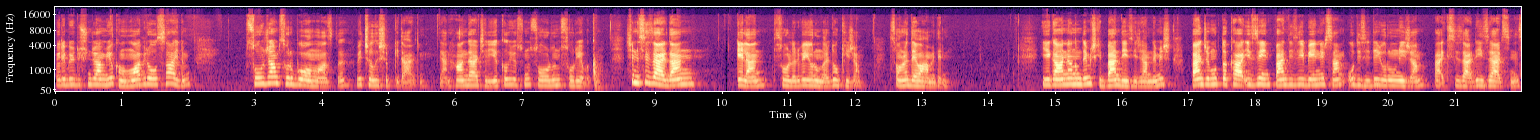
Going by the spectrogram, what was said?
öyle bir düşüncem yok ama muhabir olsaydım soracağım soru bu olmazdı ve çalışıp giderdim. Yani Hande Erçel'i yakalıyorsunuz sorduğunuz soruya bakın. Şimdi sizlerden gelen soruları ve yorumları da okuyacağım. Sonra devam edelim. Yegane Hanım demiş ki ben de izleyeceğim demiş. Bence mutlaka izleyin. Ben diziyi beğenirsem o diziyi de yorumlayacağım. Belki sizler de izlersiniz.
